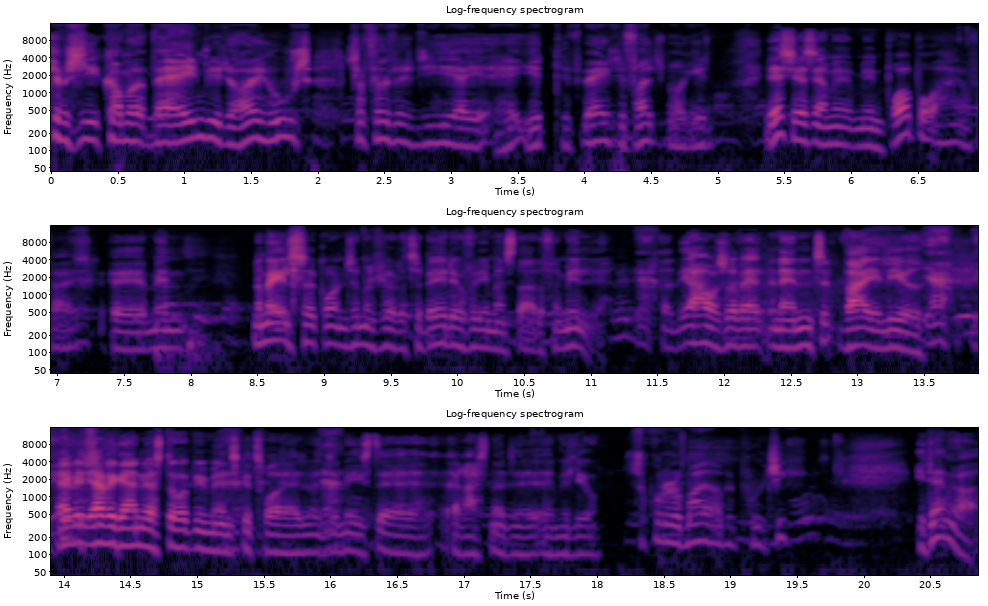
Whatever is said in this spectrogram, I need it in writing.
kan man sige, kommer hver ind i det høje hus, så flytter de øh, tilbage til Fredensborg igen. Yes, yes, ja, min, min bror bor her jo faktisk. Øh, men normalt så grunden til, at man flytter tilbage, det er jo fordi, man starter familie. Ja. Jeg har jo så valgt en anden vej i livet. Ja. Jeg, vil, jeg vil gerne være storbymenneske, tror jeg, det, ja. det meste af, af resten af, det, af mit liv. Så går du meget op i politik? I den grad.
